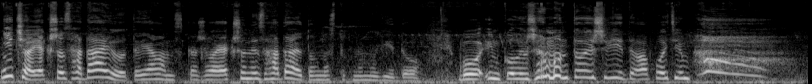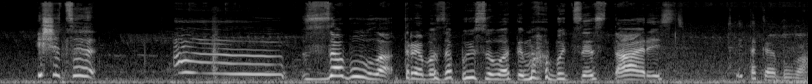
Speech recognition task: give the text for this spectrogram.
Нічого, якщо згадаю, то я вам скажу. А якщо не згадаю, то в наступному відео. Бо інколи вже монтуєш відео, а потім. І ще це. Забула, треба записувати, мабуть, це старість. І таке бува.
